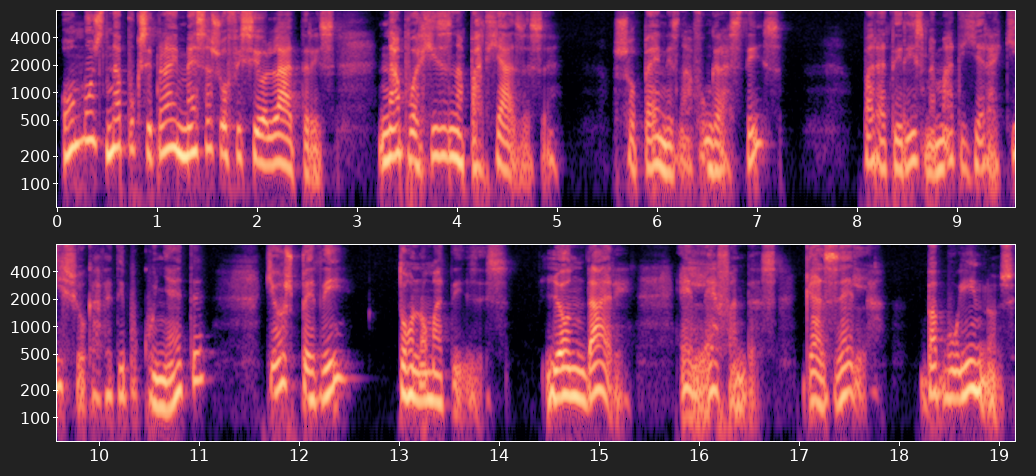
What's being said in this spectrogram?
όμως να που ξυπνάει μέσα σου ο φυσιολάτρης, να που αρχίζεις να παθιάζεσαι. Σοπαίνεις να αφουγκραστείς, παρατηρείς με μάτι γερακίσιο κάθε τι που κουνιέται και ως παιδί το ονοματίζεις. Λιοντάρι, ελέφαντας, γκαζέλα, μπαμπουίνος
